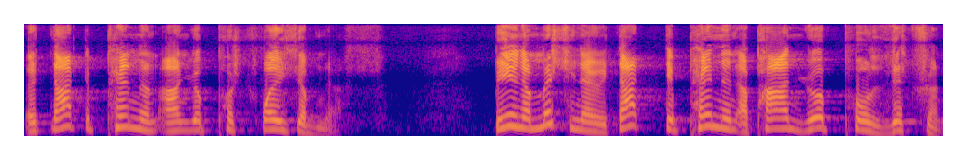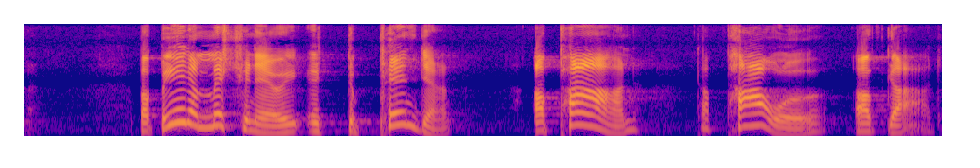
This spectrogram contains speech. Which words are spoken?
is not dependent on your persuasiveness. Being a missionary is not dependent upon your position. But being a missionary is dependent upon the power of God.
